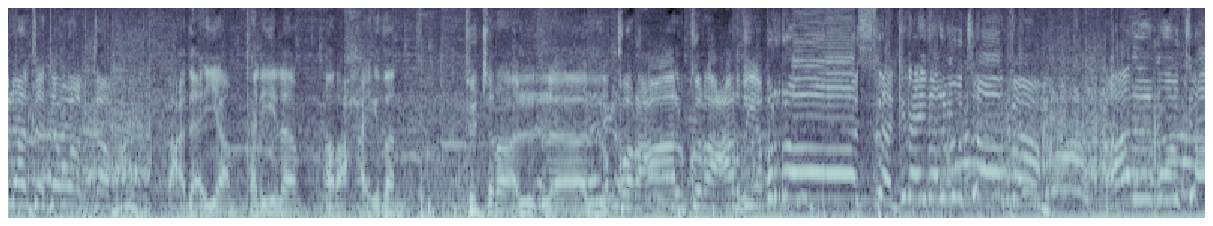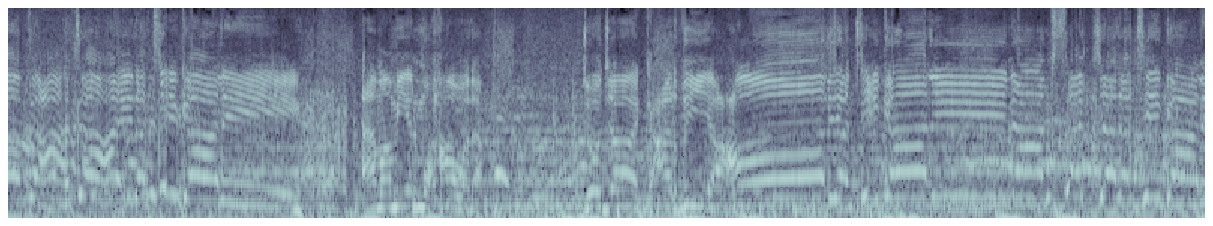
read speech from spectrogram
أهداف لا تتوقف. بعد أيام قليلة راح أيضا تجرى ال- القرعة الكرة عرضية بالراس لكن أيضا المدافع المدافع أهداها إلى تيغالي. أمامية المحاولة. جوجاك عرضية عالية تيغالي. نعم سجل تيغالي.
